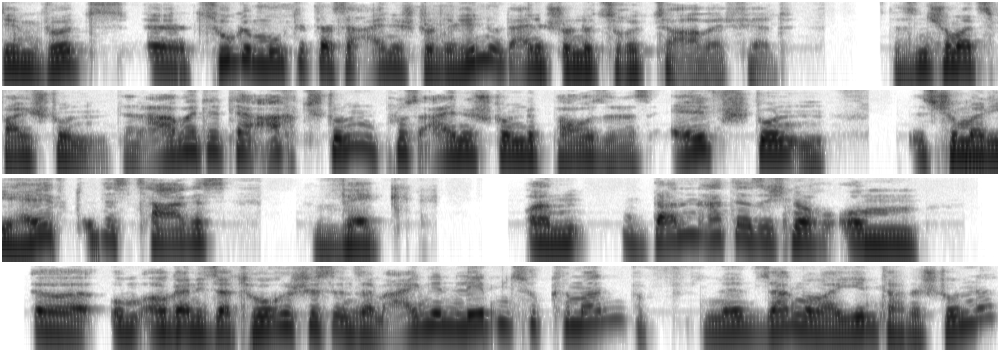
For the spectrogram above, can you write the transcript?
dem wird äh, zugemutet, dass er eine Stunde hin und eine Stunde zurück zur Arbeit fährt. Das sind schon mal zwei Stunden. Dann arbeitet er acht Stunden plus eine Stunde Pause. Das elf Stunden ist schon mal die Hälfte des Tages weg. Ähm, dann hat er sich noch um, äh, um organisatorisches in seinem eigenen Leben zu kümmern. Ne, sagen wir mal jeden Tag eine Stunde.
